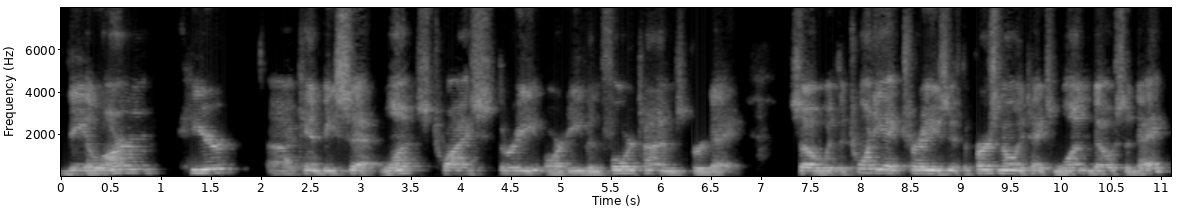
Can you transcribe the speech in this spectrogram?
the alarm here uh, can be set once, twice, three, or even four times per day. So, with the 28 trays, if the person only takes one dose a day,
